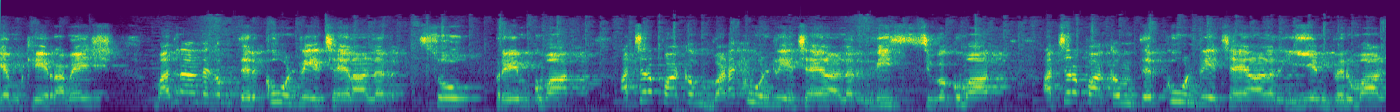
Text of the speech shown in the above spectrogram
எம் கே ரமேஷ் மதுராந்தகம் தெற்கு ஒன்றிய செயலாளர் சோ பிரேம்குமார் அச்சரப்பாக்கம் வடக்கு ஒன்றிய செயலாளர் வி சிவகுமார் அச்சரப்பாக்கம் தெற்கு ஒன்றிய செயலாளர் இ என் பெருமாள்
